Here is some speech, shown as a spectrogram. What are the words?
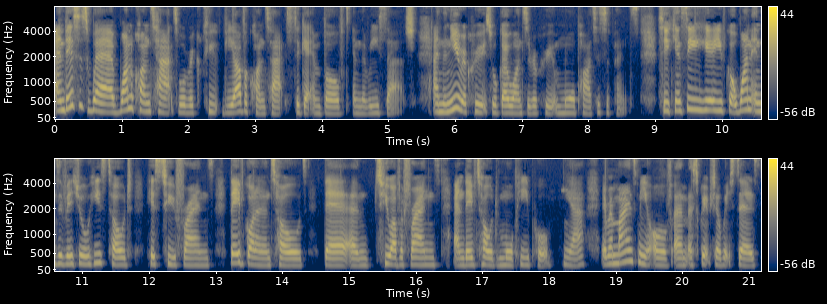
And this is where one contact will recruit the other contacts to get involved in the research. And the new recruits will go on to recruit more participants. So you can see here, you've got one individual, he's told his two friends, they've gone and told their um, two other friends, and they've told more people. Yeah. It reminds me of um, a scripture which says,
